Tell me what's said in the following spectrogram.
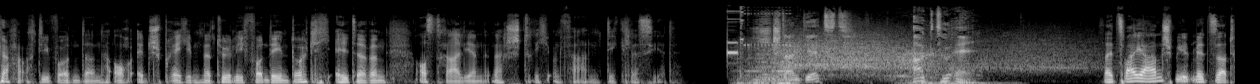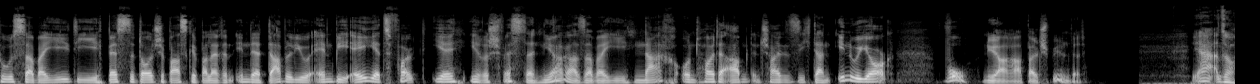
Ja, die wurden dann auch entsprechend natürlich von den deutlich älteren Australiern nach Strich und Faden deklassiert. Stand jetzt aktuell. Seit zwei Jahren spielt mit Satu Sabayi die beste deutsche Basketballerin in der WNBA. Jetzt folgt ihr ihre Schwester Nyara Sabayi nach und heute Abend entscheidet sich dann in New York, wo Nyara bald spielen wird. Ja, also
